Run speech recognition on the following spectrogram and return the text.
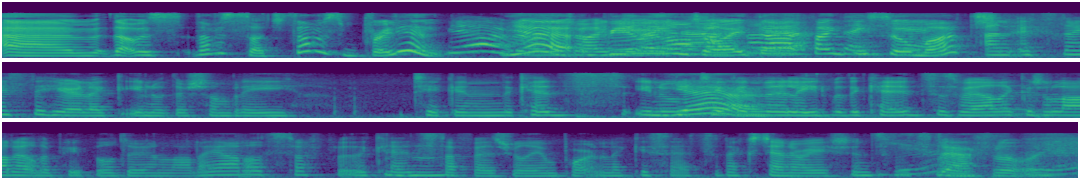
Um, that was that was such that was brilliant. Yeah, I really yeah, enjoyed really hearing enjoyed that. that. Yeah, Thank, you so you. much. And it's nice to hear like you know there's somebody taking the kids, you know, Yeah. taking the lead with the kids as well. Like there's a lot of other people doing a lot of adult stuff, but the kids stuff is really important. Like you said, it's the next generation. So it's Mm-hmm. Yeah. nice. Definitely. Yeah,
